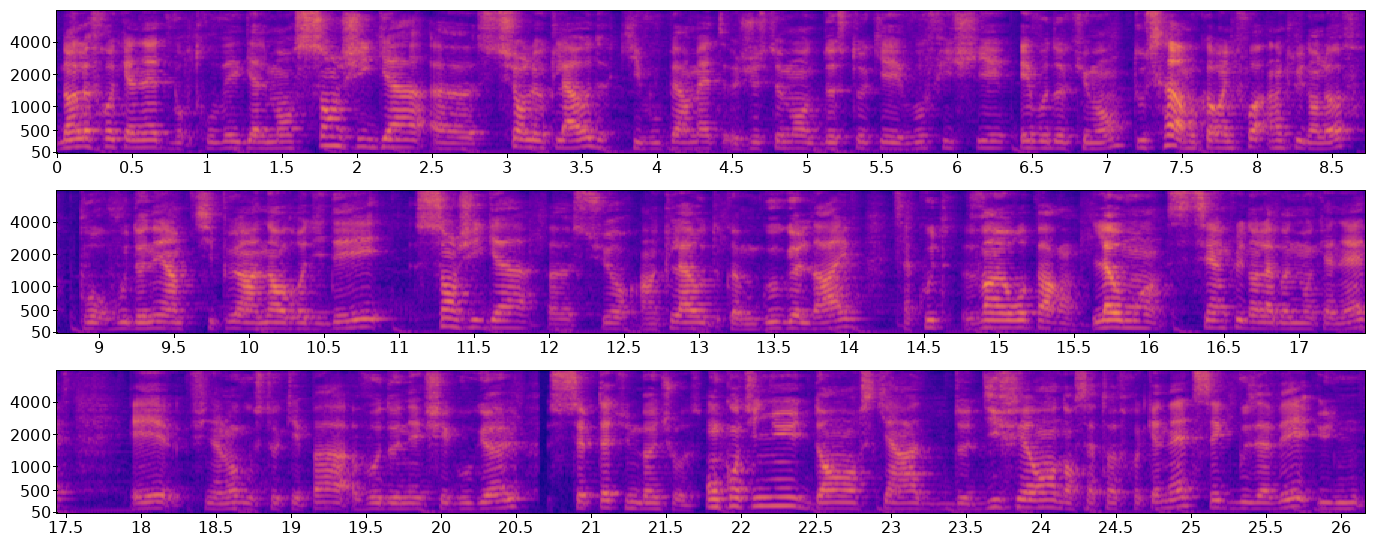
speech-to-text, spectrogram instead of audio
Dans l'offre Canet, vous retrouvez également 100 Go euh, sur le cloud qui vous permettent justement de stocker vos fichiers et vos documents. Tout ça, encore une fois, inclus dans l'offre. Pour vous donner un petit peu un ordre d'idée, 100 Go euh, sur un cloud comme Google Drive, ça coûte 20 euros par an. Là au moins, c'est inclus dans l'abonnement Canet. Et finalement vous stockez pas vos données chez Google, c'est peut-être une bonne chose. On continue dans ce qu'il y a de différent dans cette offre Canet, c'est que vous avez une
